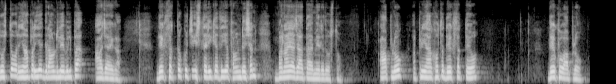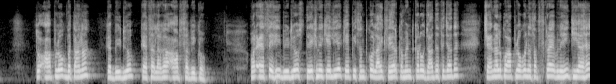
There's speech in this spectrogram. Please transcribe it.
दोस्तों और यहाँ पर ये ग्राउंड लेवल पर आ जाएगा। देख सकते हो कुछ इस तरीके से ये फाउंडेशन बनाया जाता है मेरे दोस्तों। आप लोग अपनी आँखों से देख सकते हो। देखो आप लोग। तो आप लोग बताना कि वीडियो कैसा लगा आप सभी को। और ऐसे ही वीडियोस देखने के लिए के पी संत को लाइक शेयर कमेंट करो ज़्यादा से ज़्यादा। चैनल को आप लोगों ने सब्सक्राइब नहीं किया है,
